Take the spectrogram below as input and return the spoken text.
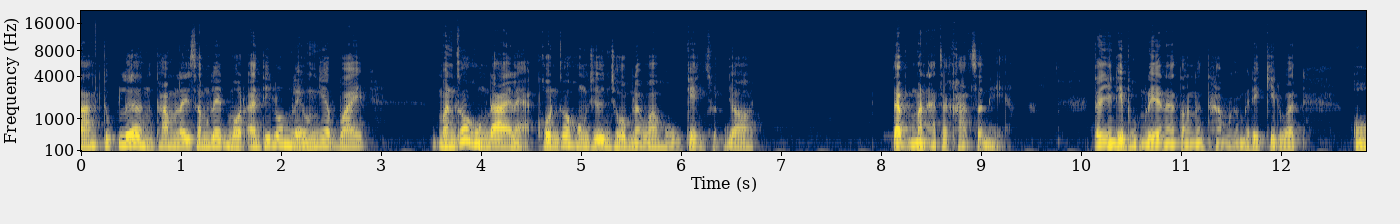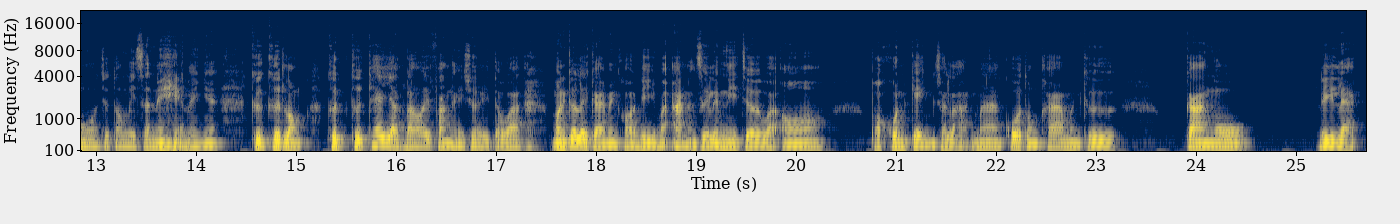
ลาดทุกเรื่องทำอะไรสำเร็จหมดอันที่ล้มเหลวเงียบไว้ มันก็คงได้แหละ คนก็คงชื่นชมแหละว่าโหเก่งสุดยอด แต่มันอาจจะขาดเสน่ห์แต่อย่างที่ผมเรียนนะตอนนั้นทำก็ไม่ได้คิดว่าอ๋อจะต้องมีเสน่ห์อะไรเงี้ย คือคือลองคือคือแค่อยากเล่าให้ฟังเฉยๆแต่ว่ามันก็เลยกลายเป็นข้อดีมาอ่านหนังสือเล่มนี้เจอว่าอ๋อพอคนเก่งฉลาดมากขั้วตรงข้ามมันคือกล้าโง่ รีแลกซ์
